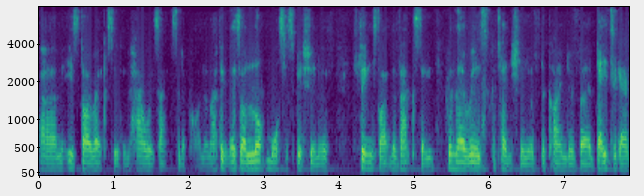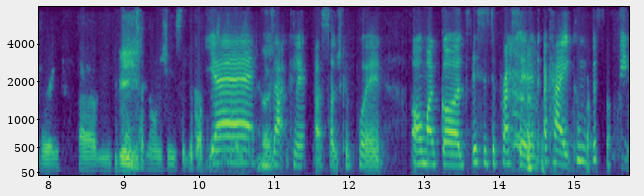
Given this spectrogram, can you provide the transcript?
um, is directed and how it's acted upon. And I think there's a lot more suspicion of things like the vaccine than there is potentially of the kind of uh, data gathering um, Really? technologies that the government. Yeah, No. exactly. That's such a good point. Oh my god, this is depressing. Okay, can, before, we,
